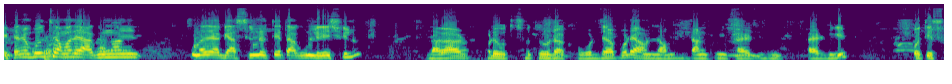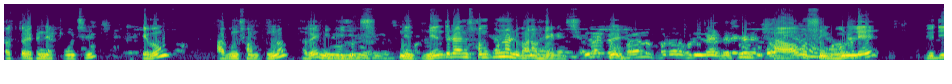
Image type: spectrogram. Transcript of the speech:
এখানে বলতে আমাদের আগুনের ওনাদের গ্যাস সিলিন্ডার থেকে আগুন লেগেছিল। লাগার পরে অতি সত্তর ওটা খবর দেওয়ার পরে আমরা ডানকুনি ফায়ার ফায়ার ব্রিগেড অতি সত্তর এখানে পৌঁছে এবং আগুন সম্পূর্ণভাবে নিভিয়ে দিয়েছে। নিয়ন্ত্রণ- নিয়ন্ত্রণ সম্পূর্ণ নেভানো হয়ে গেছে। হ্যাঁ হ্যাঁ অবশ্যই ঘুরলে যদি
